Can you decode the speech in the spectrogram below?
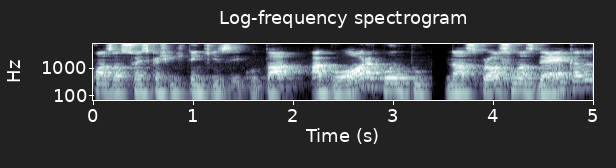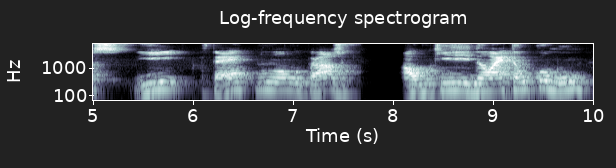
com as ações que a gente tem que executar agora, quanto nas próximas décadas e até no longo prazo. Algo que não é tão comum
